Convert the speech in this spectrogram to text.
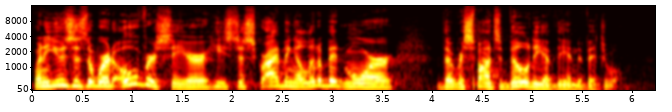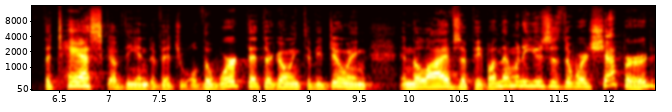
When he uses the word overseer, he's describing a little bit more the responsibility of the individual, the task of the individual, the work that they're going to be doing in the lives of people. And then when he uses the word shepherd,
